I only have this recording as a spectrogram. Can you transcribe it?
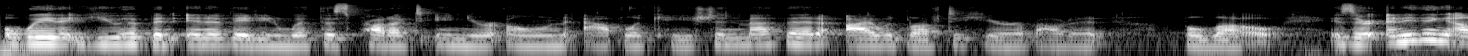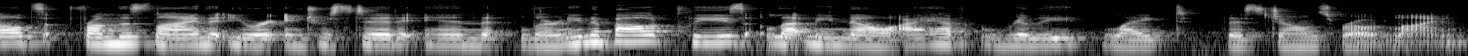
a way that you have been innovating with this product in your own application method, I would love to hear about it below. Is there anything else from this line that you are interested in learning about? Please let me know. I have really liked this Jones Road line.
